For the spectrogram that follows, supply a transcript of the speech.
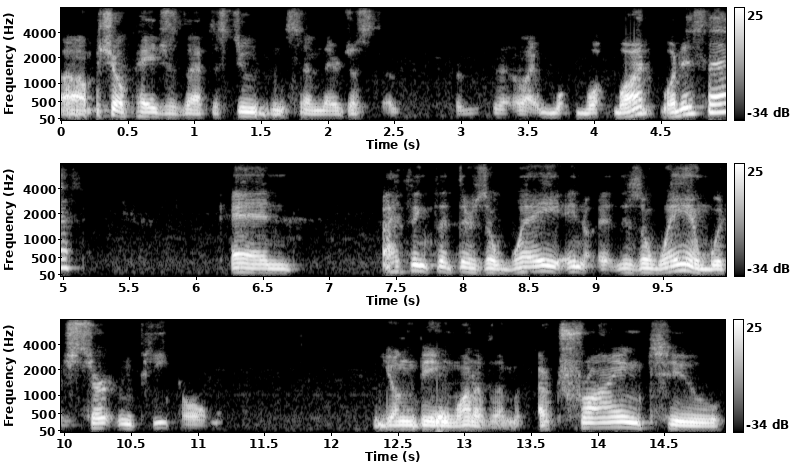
Um, show pages that to students, and they're just they're like, what? What? What is that? And I think that there's a way, you know, there's a way in which certain people, Jung being one of them, are trying to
